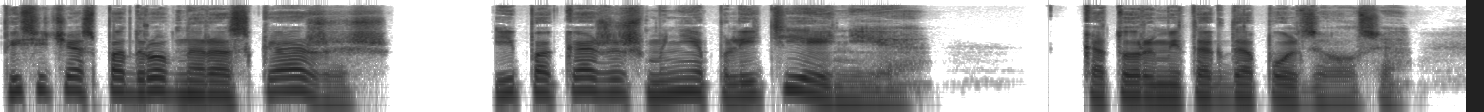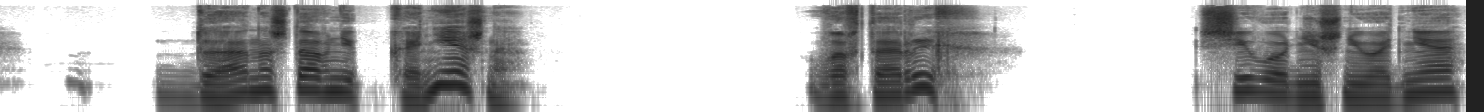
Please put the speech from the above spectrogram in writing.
ты сейчас подробно расскажешь и покажешь мне плетение, которыми тогда пользовался. Да, наставник, конечно. Во-вторых, с сегодняшнего дня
